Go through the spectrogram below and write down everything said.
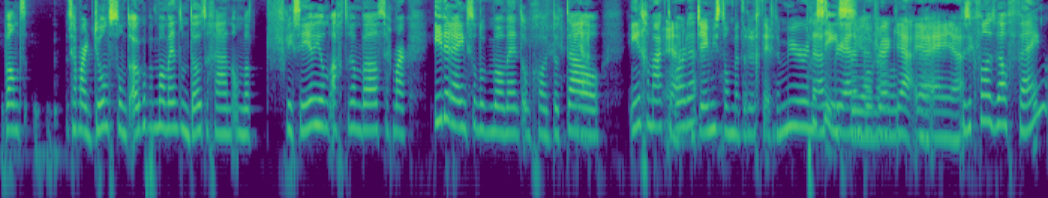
Want zeg maar, John stond ook op het moment om dood te gaan, omdat Friserion achter hem was. Zeg maar, iedereen stond op het moment om gewoon totaal ingemaakt te Ja, worden. Jamie stond met de rug tegen de muur naast Precies. Brienne en Brienne Podrick. Ja, ja, ja, ja. Dus ik vond het wel fijn.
